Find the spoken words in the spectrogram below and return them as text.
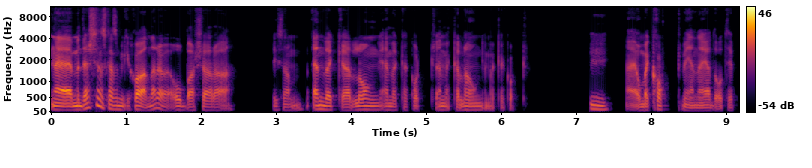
Nej, men det känns ganska mycket skönare att bara köra liksom en vecka lång, en vecka kort, en vecka lång, en vecka kort. Mm. Nej, och med kort menar jag då typ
